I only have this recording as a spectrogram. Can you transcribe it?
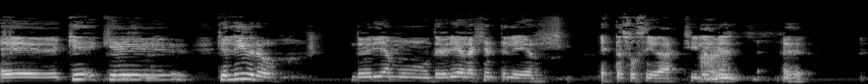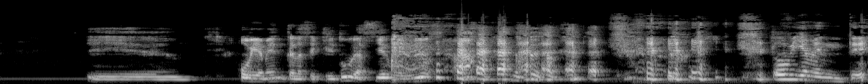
Eh, ¿qué, qué, ¿Qué libro deberíamos, debería la gente leer? Esta sociedad chilena. A ver. Obviamente las escrituras, siervo de Dios. Ah, Obviamente.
